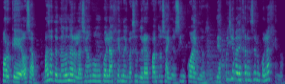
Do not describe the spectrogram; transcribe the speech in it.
Porque, o sea, vas a tener una relación con un colágeno y vas a durar cuántos años, cinco años. Después ya va a dejar de ser un colágeno.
